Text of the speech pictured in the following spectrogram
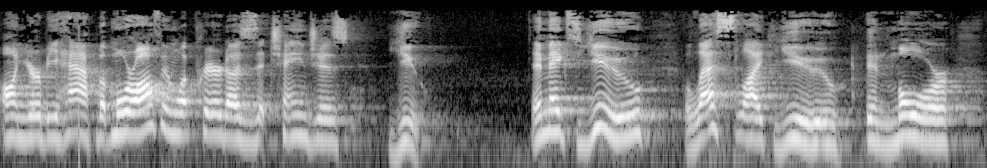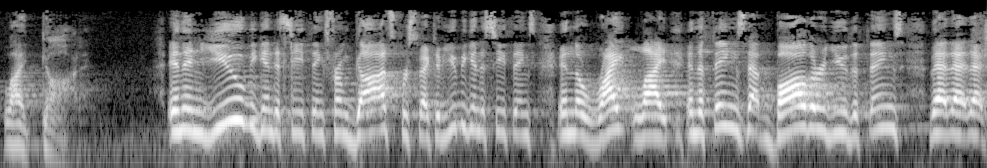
on your behalf, but more often what prayer does is it changes you. It makes you less like you and more like God. And then you begin to see things from God's perspective. You begin to see things in the right light. And the things that bother you, the things that, that, that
